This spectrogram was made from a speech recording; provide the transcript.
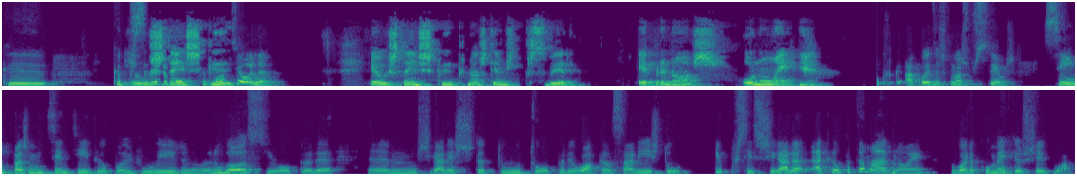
que, que perceber o que é que, que funciona. É os tens que que nós temos de perceber. É para nós ou não é? Porque há coisas que nós percebemos. Sim, faz muito sentido eu para evoluir no meu negócio ou para um, chegar a este estatuto ou para eu alcançar isto, eu preciso chegar a, àquele patamar, não é? Agora, como é que eu chego lá?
